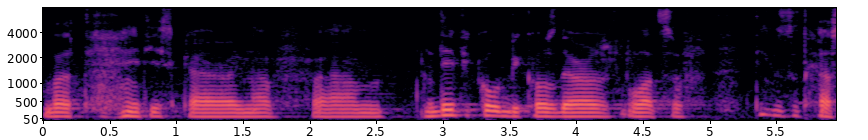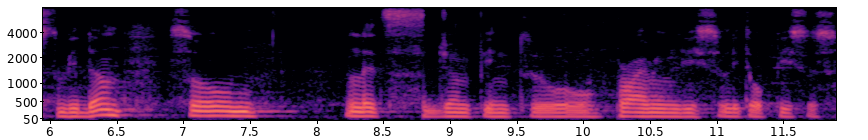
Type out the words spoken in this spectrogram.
but it is kind of um, difficult because there are lots of things that has to be done. So let's jump into priming these little pieces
